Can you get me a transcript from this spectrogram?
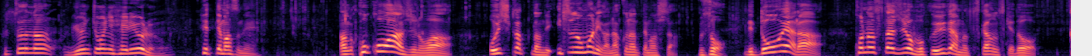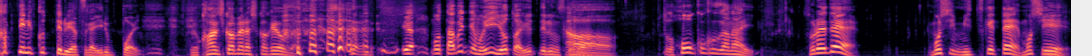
普通の順調に減りよるん？減ってますね。あの、ココア味のは、美味しかったんで、いつの間にかなくなってました。嘘。で、どうやら、このスタジオ僕以外も使うんですけど、勝手に食ってるやつがいるっぽい。監視カメラ仕掛けようぜ。いや、もう食べてもいいよとは言ってるんですけど、ちょ。っと報告がない。それで、もし見つけて、もし、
